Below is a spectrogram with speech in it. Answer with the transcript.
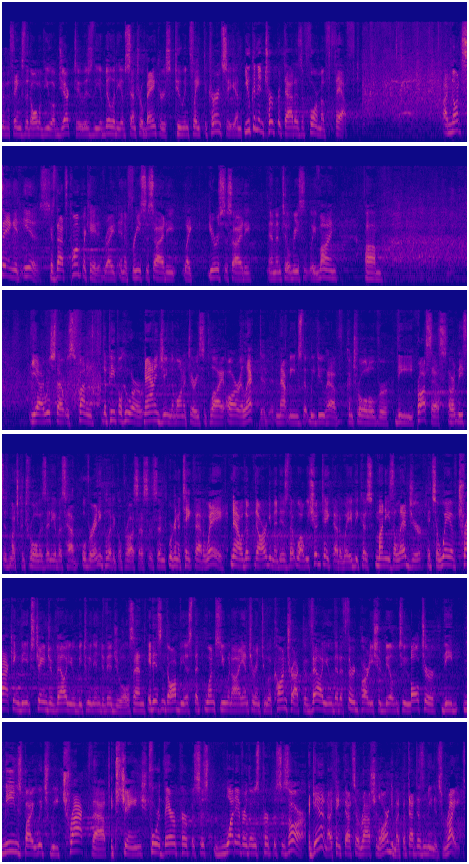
One of the things that all of you object to is the ability of central bankers to inflate the currency. And you can interpret that as a form of theft. I'm not saying it is, because that's complicated, right? In a free society like your society, and until recently mine. Um, yeah, I wish that was funny. The people who are managing the monetary supply are elected, and that means that we do have control over the process, or at least as much control as any of us have over any political processes, and we're going to take that away. Now, the, the argument is that, well, we should take that away because money's a ledger. It's a way of tracking the exchange of value between individuals, and it isn't obvious that once you and I enter into a contract of value, that a third party should be able to alter the means by which we track that exchange exchange for their purposes, whatever those purposes are. Again, I think that's a rational argument, but that doesn't mean it's right.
